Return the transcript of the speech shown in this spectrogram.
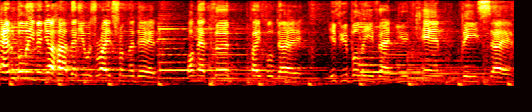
and believe in your heart that he was raised from the dead on that third faithful day, if you believe that, you can be saved.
